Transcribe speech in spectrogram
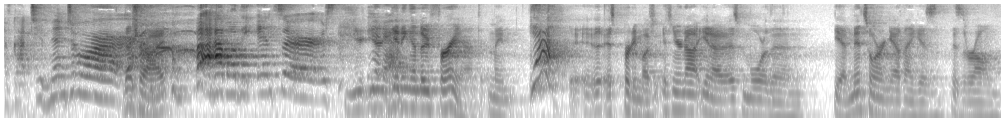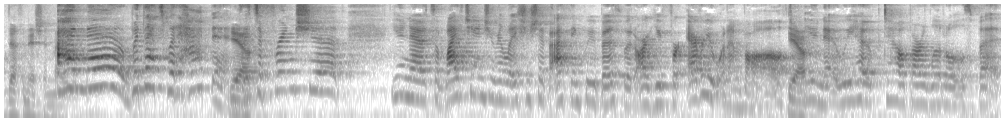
I've got to mentor. That's right. I have all the answers. You, you you're know. getting a new friend. I mean, Yeah. it's pretty much, you're not, you know, it's more than, yeah, mentoring, I think, is, is the wrong definition. maybe. I know, but that's what happens. Yeah. It's a friendship. You know, it's a life changing relationship. I think we both would argue for everyone involved. Yeah. You know, we hope to help our littles, but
